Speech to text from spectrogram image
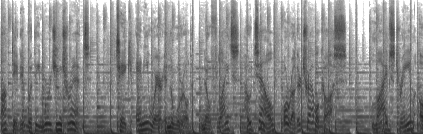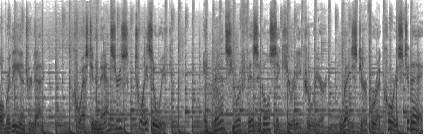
Updated with emerging trends. Take anywhere in the world, no flights, hotel, or other travel costs. Live stream over the internet. Question and answers twice a week. Advance your physical security career. Register for a course today.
